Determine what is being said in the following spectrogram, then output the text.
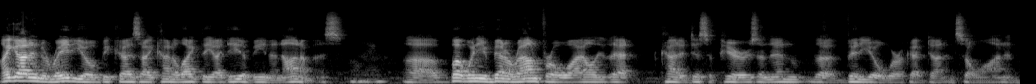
I got into radio because I kind of like the idea of being anonymous. Mm-hmm. Uh, but when you've been around for a while, that kind of disappears, and then the video work I've done and so on, and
